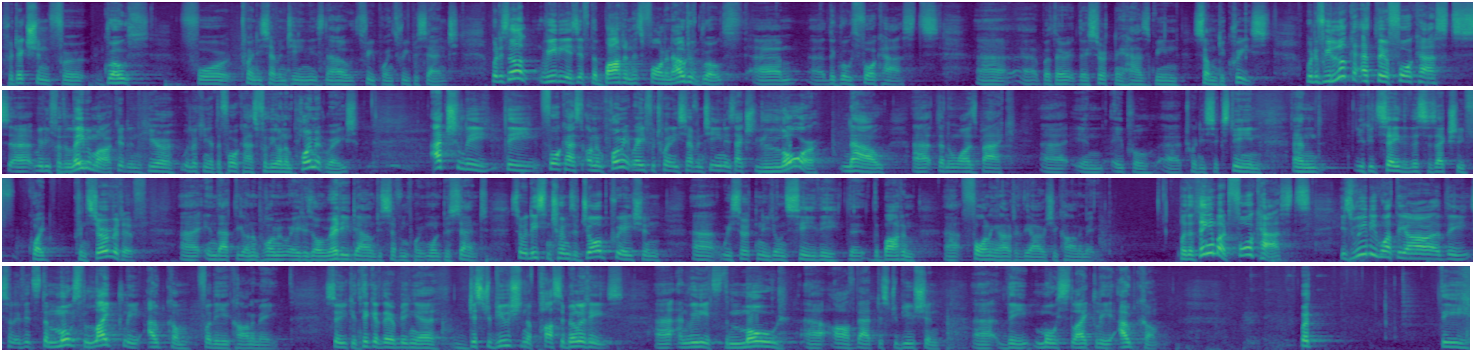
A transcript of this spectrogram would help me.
prediction for growth for 2017 is now 3.3%. But it's not really as if the bottom has fallen out of growth, um, the growth forecasts, but there, there certainly has been some decrease. But if we look at the forecasts uh, really for the labour market, and here we're looking at the forecast for the unemployment rate, actually the forecast unemployment rate for 2017 is actually lower now uh, than it was back uh, in April uh, 2016. And you could say that this is actually quite conservative. Uh, in that the unemployment rate is already down to 7.1%. So, at least in terms of job creation, uh, we certainly don't see the, the, the bottom uh, falling out of the Irish economy. But the thing about forecasts is really what they are the sort of it's the most likely outcome for the economy. So you can think of there being a distribution of possibilities, uh, and really it's the mode uh, of that distribution, uh, the most likely outcome. But the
